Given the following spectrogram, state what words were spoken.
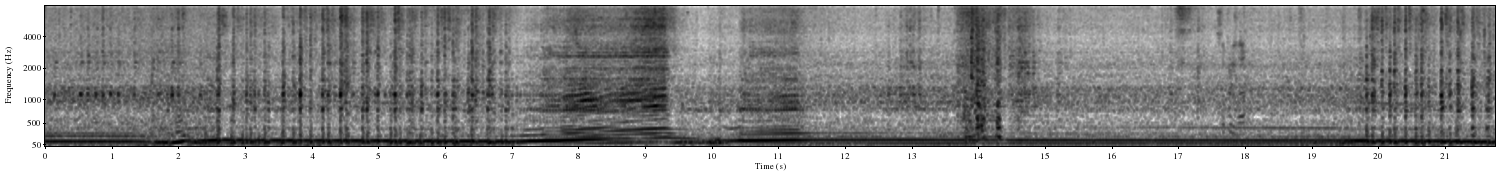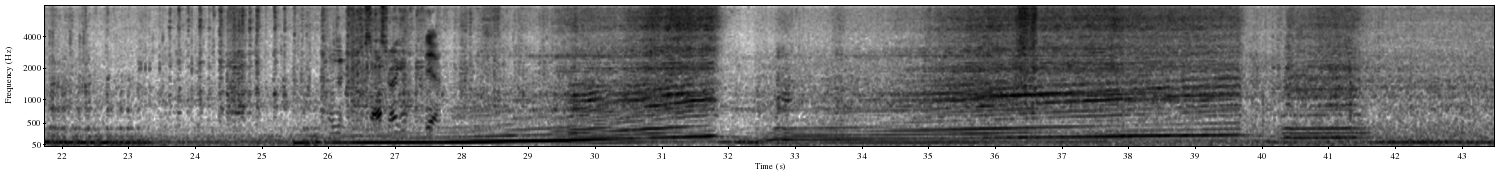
Still pretty low. What was it? Sauce dragon? Yeah.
